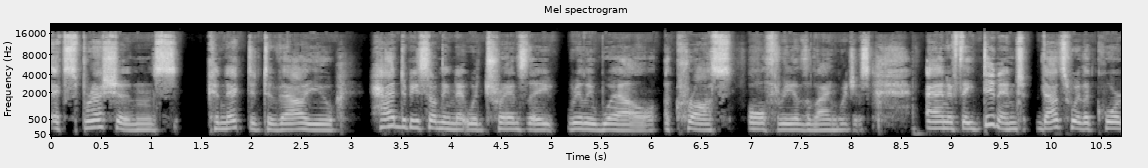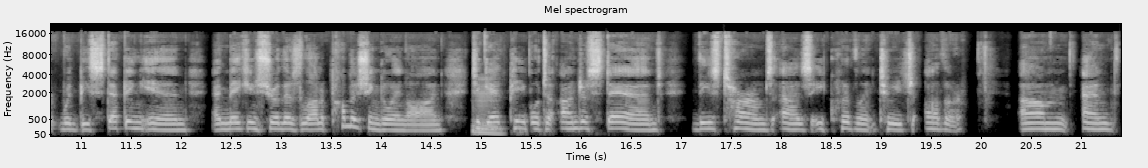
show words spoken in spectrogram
expressions connected to value had to be something that would translate really well across all three of the languages. And if they didn't, that's where the court would be stepping in and making sure there's a lot of publishing going on to mm. get people to understand these terms as equivalent to each other. Um, and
